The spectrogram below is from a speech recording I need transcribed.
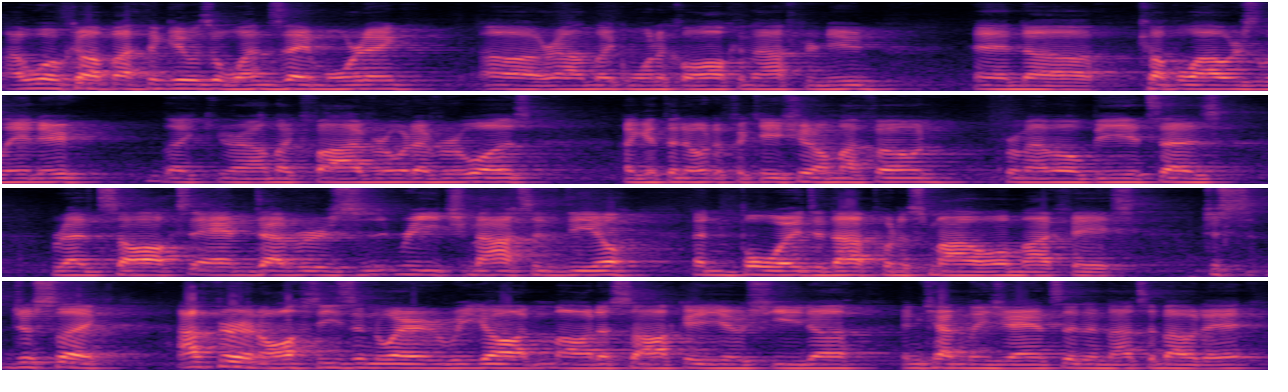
I woke up, I think it was a Wednesday morning, uh, around like one o'clock in the afternoon, and uh, a couple hours later, like around like five or whatever it was, I get the notification on my phone from MLB. It says Red Sox and Devers reach massive deal, and boy, did that put a smile on my face. Just, just like after an off season where we got Masataka, Yoshida, and Kenley Jansen, and that's about it.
